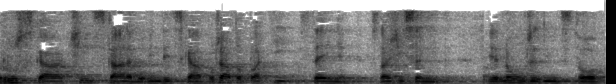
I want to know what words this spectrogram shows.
ruská, čínská nebo indická, pořád to platí stejně. Snaží se mít jedno úřednictvo,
